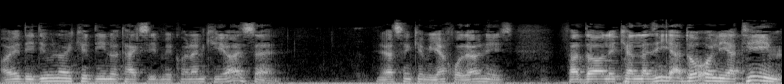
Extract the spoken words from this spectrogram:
آیا دیدی اونایی که دین رو تکذیب می‌کنن کیا هستن؟ این هستن که میگن خدا نیست. فذالک الذی یدعو الیتیم.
